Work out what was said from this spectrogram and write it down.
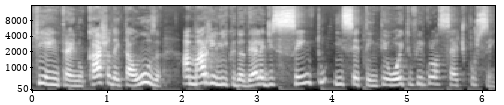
que entra aí no caixa da Itaúsa, a margem líquida dela é de 178,7%.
